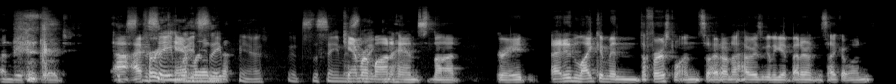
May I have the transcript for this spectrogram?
Understood. Uh, I've heard Cameron. Same, yeah, it's the same. Cameron like, Monaghan's not great. I didn't like him in the first one, so I don't know how he's going to get better in the second one.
